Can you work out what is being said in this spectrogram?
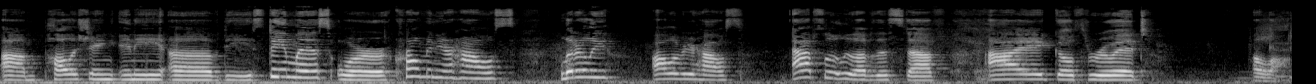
um, polishing any of the stainless or chrome in your house. Literally all over your house. Absolutely love this stuff. I go through it a lot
